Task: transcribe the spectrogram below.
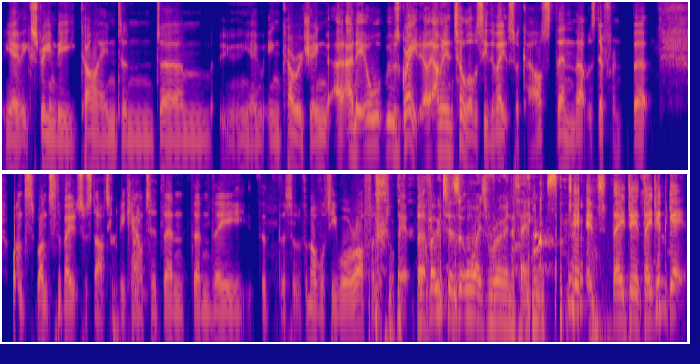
you know, extremely kind and um, you know encouraging, and it, it, was great. I mean, until obviously the votes were cast, then that was different. But once once the votes were starting to be counted, then then the the, the sort of novelty wore off a little bit. But voters always ruin things. they did they did they didn't get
